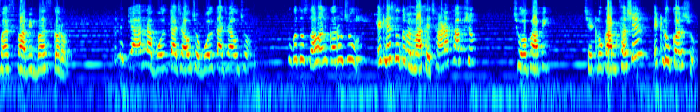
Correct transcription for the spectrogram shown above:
બસ ભાભી બસ કરો. તમે ક્યારના બોલતા જાઓ છો બોલતા જાઓ છો? હું બધું સહન કરું છું એટલે શું તમે માથે છાણા થાપશો? જો ભાભી જેટલું કામ થશે એટલું કરશું.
